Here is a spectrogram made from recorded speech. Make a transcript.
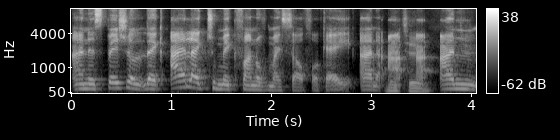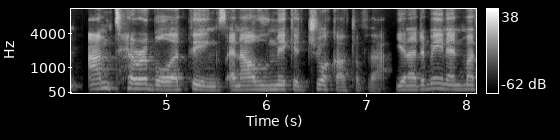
and especially like I like to make fun of myself. Okay, and Me I, too. I, I'm I'm terrible at things, and I will make a joke out of that. You know what I mean? And my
